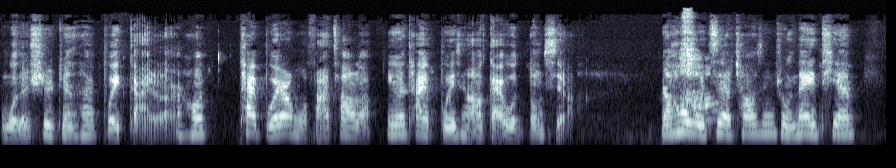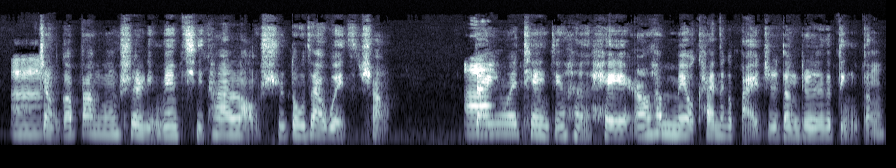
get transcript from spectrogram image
我的试卷他也不会改了，然后他也不会让我罚抄了，因为他也不会想要改我的东西了。然后我记得超清楚，那一天嗯，整个办公室里面其他老师都在位子上，但嗯因为天已经很黑，然后他们没有开那个白炽灯，就是那个顶灯，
